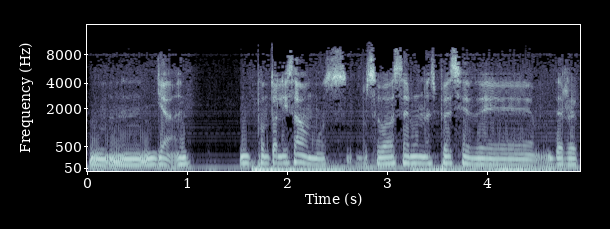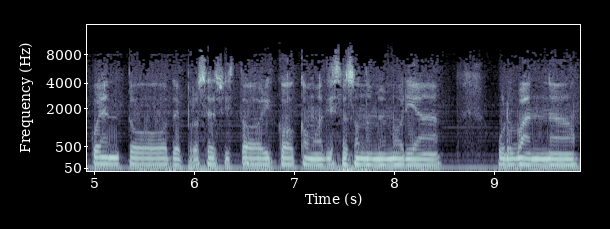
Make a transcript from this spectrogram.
Mm, ya, puntualizamos, se va a hacer una especie de, de recuento, de proceso histórico, como dices, una memoria urbana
